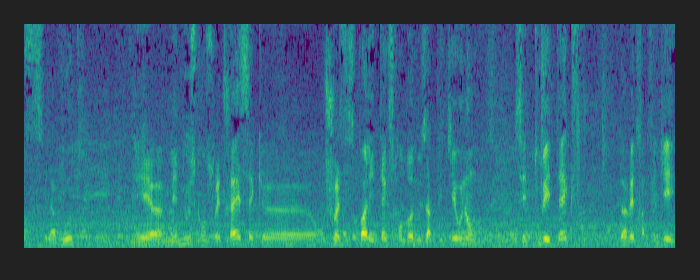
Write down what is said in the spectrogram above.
C'est la vôtre. Et, euh, mais nous, ce qu'on souhaiterait, c'est qu'on ne choisisse pas les textes qu'on doit nous appliquer ou non. C'est tous les textes doivent être appliqués.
